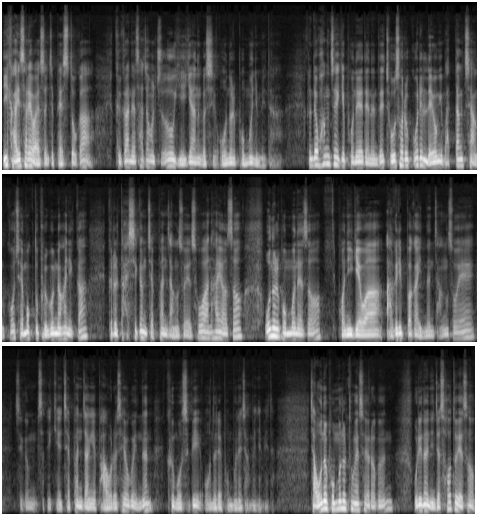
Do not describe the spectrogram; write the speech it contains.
이 가이사랴에 와서 이제 베스도가 그간의 사정을 쭉 얘기하는 것이 오늘 본문입니다. 그런데 황제에게 보내야 되는데 조서를 꾸릴 내용이 마땅치 않고 제목도 불분명하니까 그를 다시금 재판 장소에 소환하여서 오늘 본문에서 버니게와 아그리빠가 있는 장소에 지금 이렇게 재판장에 바울을 세우고 있는 그 모습이 오늘의 본문의 장면입니다. 자, 오늘 본문을 통해서 여러분 우리는 이제 서두에서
